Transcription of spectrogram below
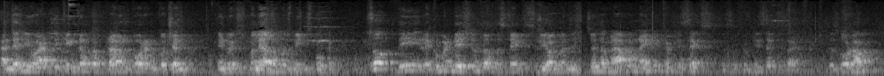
and then you had the kingdoms of Travancore and Cochin in which Malayalam was being spoken. So the recommendations of the states reorganization. So in the map of 1956, this is 56, right? Just go down.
